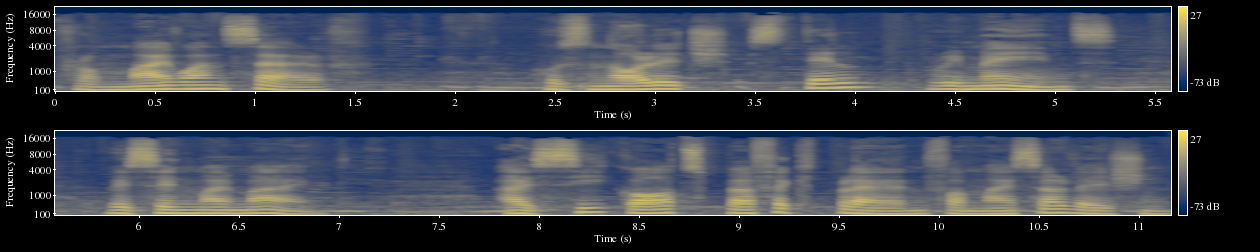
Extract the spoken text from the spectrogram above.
From my one self whose knowledge still remains within my mind. I see god's perfect plan for my salvation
